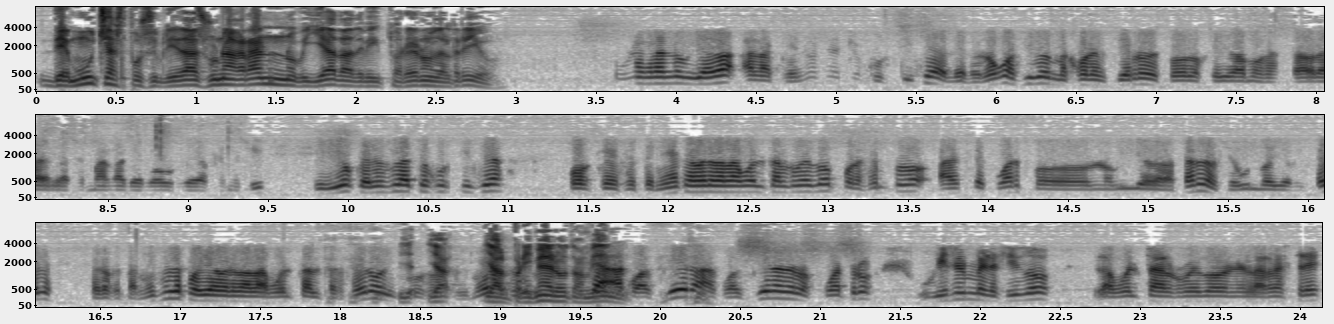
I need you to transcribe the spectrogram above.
de muchas posibilidades, una gran novillada de Victoriano del Río. Una gran novillada a la que no se ha hecho justicia, desde luego ha sido el mejor encierro de todos los que llevamos hasta ahora en la semana de Bow de y digo que no se le ha hecho justicia porque se tenía que haber dado la vuelta al ruedo, por ejemplo, a este cuarto novillo de la tarde, al segundo Jordi Pérez, pero que también se le podía haber dado la vuelta al tercero y, al primero, también. A cualquiera, a cualquiera de los cuatro hubiesen merecido la vuelta al ruedo en el arrastre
